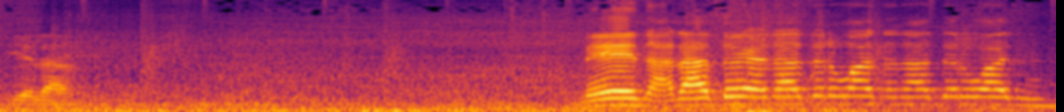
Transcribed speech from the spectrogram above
Sige lang. Man, another, another one, another one.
